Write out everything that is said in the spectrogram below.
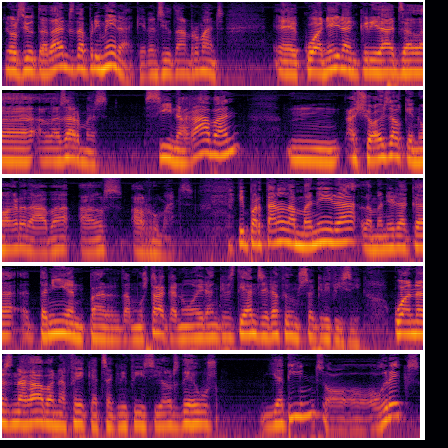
sinó els ciutadans de primera, que eren ciutadans romans, eh, quan eren cridats a, la, a les armes, s'hi negaven, mm, això és el que no agradava als, als romans. I per tant la manera, la manera que tenien per demostrar que no eren cristians era fer un sacrifici. Quan es negaven a fer aquest sacrifici als déus llatins o, o grecs,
